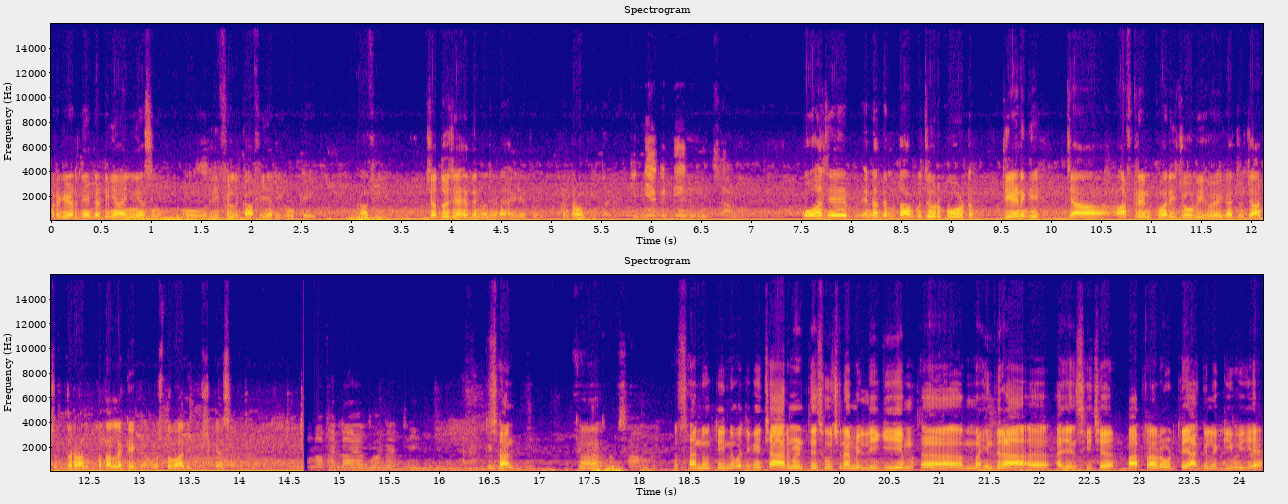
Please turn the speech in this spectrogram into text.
ਬ੍ਰਿਗੇਡ ਦੀਆਂ ਗੱਡੀਆਂ ਆਈਆਂ ਸੀ। ਉਹ ਰੀਫਿਲ ਕਾਫੀ ਵਾਰੀ ਹੋ ਕੇ ਕਾਫੀ ਜਦੋਂ ਜਿਹੇ ਦਿਨ ਜਿਹੜਾ ਹੈਗੇ ਤੇ ਕੰਟਰੋਲ ਕੀਤਾ ਗਿਆ। ਕਿੰਨੀਆਂ ਗੱਡੀਆਂ ਨੂੰ ਨੁਕਸਾਨ ਹੋਇਆ ਉਹ ਹਜੇ ਇਹਨਾਂ ਦੇ ਮੁਤਾਬਕ ਜੋ ਰਿਪੋਰਟ ਦੇਣਗੇ ਜਾਂ ਆਫਟਰ ਇਨਕੁਆਰੀ ਜੋ ਵੀ ਹੋਏਗਾ ਜੋ ਜਾਂਚ ਦੌਰਾਨ ਪਤਾ ਲੱਗੇਗਾ ਉਸ ਤੋਂ ਬਾਅਦ ਹੀ ਕੁਝ ਕਹਿ ਸਕਦੇ ਸਾਨ ਹਾਂ। ਸਾਨੂੰ 3:04 ਮਿੰਟ ਤੇ ਸੂਚਨਾ ਮਿਲੀ ਕਿ ਮਹਿੰਦਰਾ ਏਜੰਸੀ 'ਚ ਪਾਤਰਾ ਰੋਡ ਤੇ ਅੱਗ ਲੱਗੀ ਹੋਈ ਹੈ।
